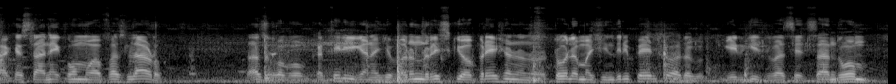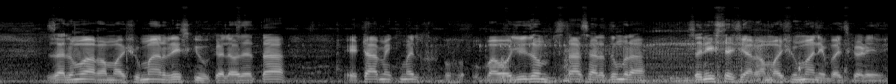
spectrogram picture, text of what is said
پاکستاني کوم واپس لاړو تاسو په کتیری کنه چې پرون ریسکیو اپریشن نو ټوله ماشينډري پیل شو د ګرګیز واسطسان دوم ظلمو هغه ماشومان ریسکیو کړل او دا اټامیک ملک باوجود هم ستا سره دومره څه نشته چې هغه ماشومان یې بچ کړی وي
